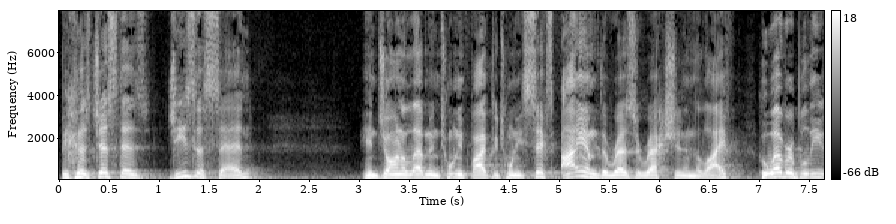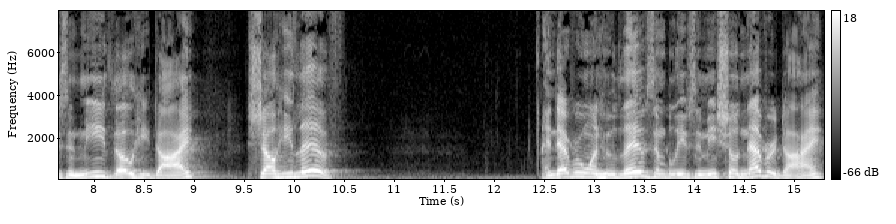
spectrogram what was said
Because just as Jesus said, in John 11, 25 through 26, I am the resurrection and the life. Whoever believes in me, though he die, shall he live. And everyone who lives and believes in me shall never die.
